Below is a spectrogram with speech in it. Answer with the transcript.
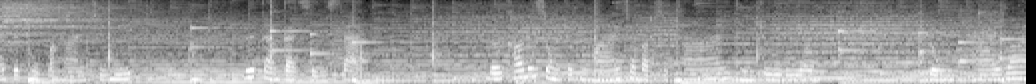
น์จะถูกประหารชีวิต ด้วยการตัดศีรษะ โดยเขาได้ส่งจดหมายฉบับสุดท้ายถึงจูเลียลงท้ายว่า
